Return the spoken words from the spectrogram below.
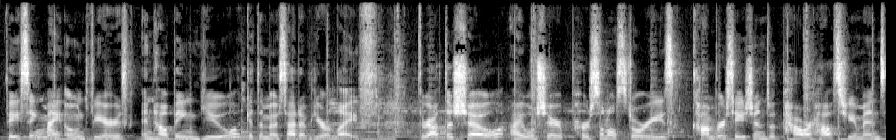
facing my own fears, and helping you get the most out of your life. Throughout the show, I will share personal stories, conversations with powerhouse humans,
